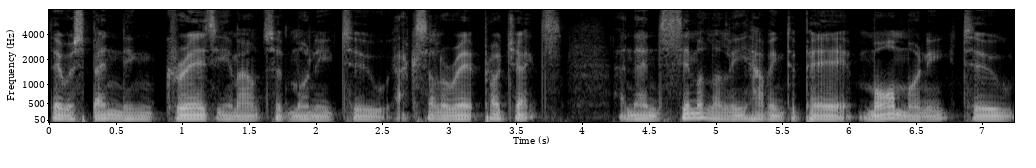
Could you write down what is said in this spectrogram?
They were spending crazy amounts of money to accelerate projects and then similarly having to pay more money to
